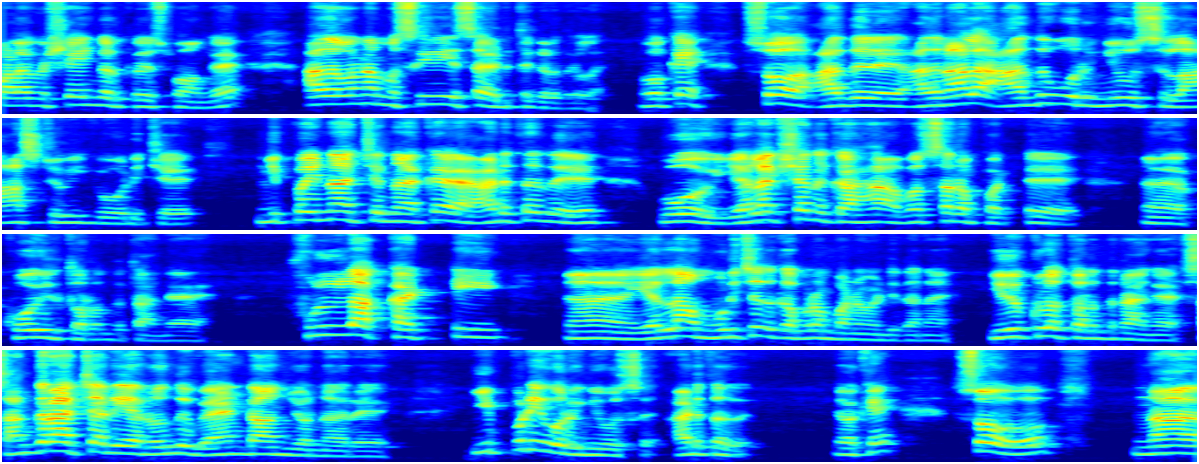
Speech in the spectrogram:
பல விஷயங்கள் பேசுவாங்க. அதெல்லாம் நம்ம சீரியஸா எடுத்துக்கிறது இல்லை ஓகே ஸோ அது அதனால அது ஒரு நியூஸ் லாஸ்ட் வீக் ஓடிச்சு. இப்ப என்னாச்சுன்னாக்க அடுத்தது ஓ எலெக்ஷனுக்காக அவசரப்பட்டு கோயில் திறந்துட்டாங்க. ஃபுல்லா கட்டி எல்லாம் முடிச்சதுக்கு அப்புறம் பண்ண வேண்டியதானே இதுக்குள்ள திறந்துட்டாங்க. சங்கராச்சாரியார் வந்து வேண்டான்னு சொன்னாரு. இப்படி ஒரு நியூஸ் அடுத்தது. ஓகே ஸோ நான்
